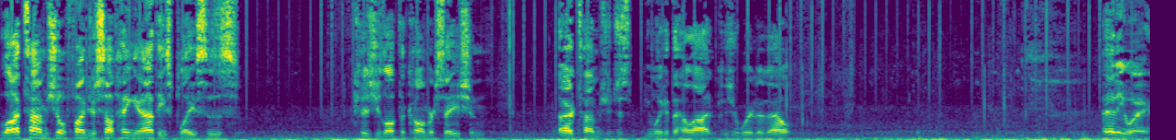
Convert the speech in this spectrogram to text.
a lot of times you'll find yourself hanging out these places because you love the conversation. Other times you just you want to get the hell out because you're weirded out. Anyway.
